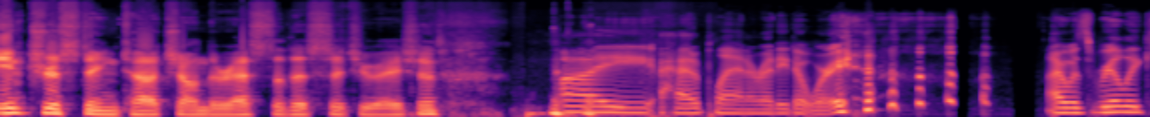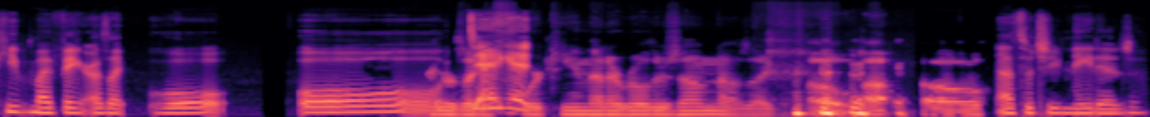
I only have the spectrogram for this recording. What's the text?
interesting touch on the rest of this situation I had a plan already, don't worry. I was really keeping my finger. I was like, oh, it oh, was like dang a it. 14 that i rolled or something i was like oh uh oh That's what you needed.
